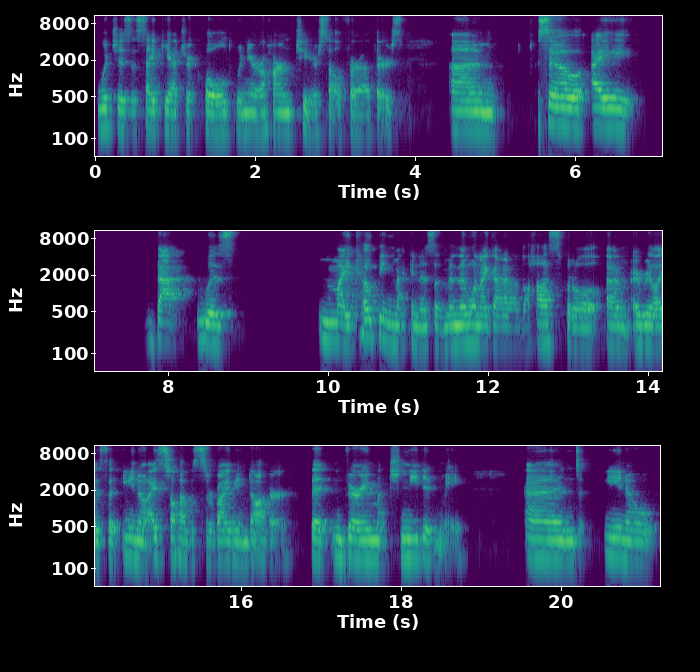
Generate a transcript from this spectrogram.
which is a psychiatric hold when you're a harm to yourself or others. Um, so I that was my coping mechanism. And then when I got out of the hospital, um, I realized that you know I still have a surviving daughter that very much needed me, and you know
